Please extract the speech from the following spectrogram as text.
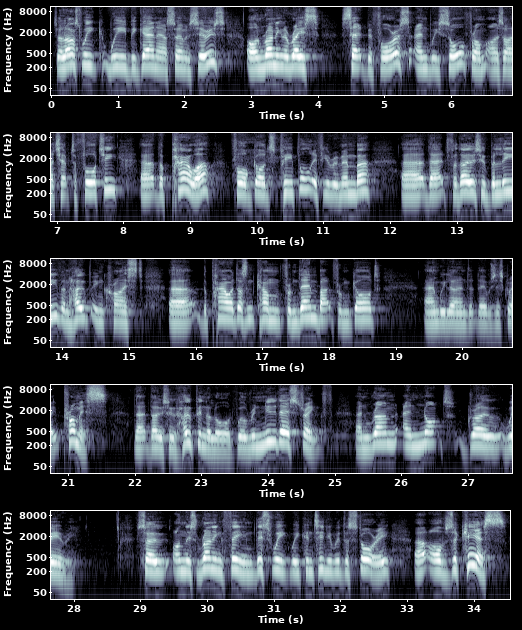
So last week we began our sermon series on running the race set before us, and we saw from Isaiah chapter 40 uh, the power for God's people, if you remember, uh, that for those who believe and hope in Christ, uh, the power doesn't come from them but from God. And we learned that there was this great promise that those who hope in the Lord will renew their strength and run and not grow weary. So, on this running theme, this week we continue with the story uh, of Zacchaeus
